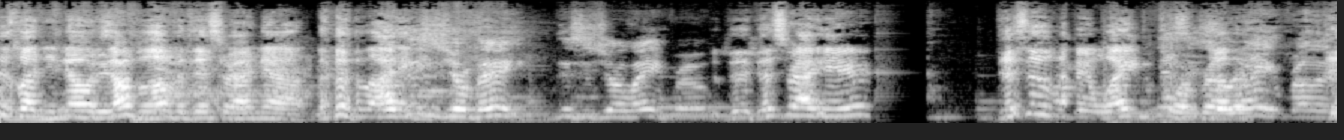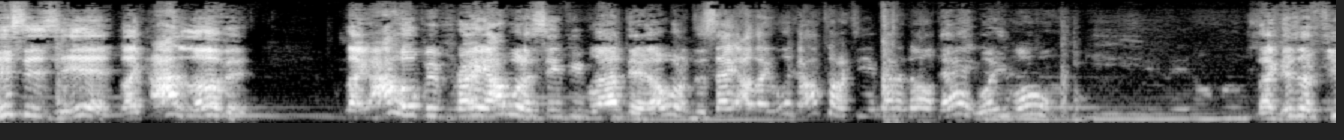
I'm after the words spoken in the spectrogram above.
just letting you know, dude. I'm loving this right now. Oh, this is your vein. This is your lane, bro. this right here, this is what I've been waiting This for, is brother. your lane, brother. This is it. Like, I love it. Like, I hope and pray. I want to see people out there. I want them to say, I'm like, look, I'll talk to you about it all day. What do you want? Like, there's a few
